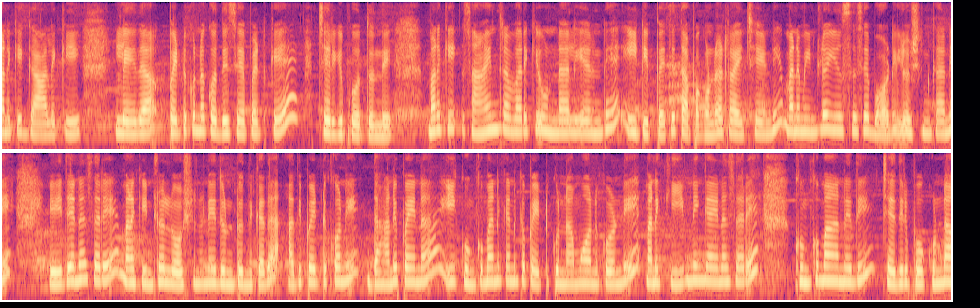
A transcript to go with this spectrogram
మనకి గాలికి లేదా పెట్టుకున్న కొద్దిసేపటికే చెరిగిపోతుంది. మనకి సాయంత్రం వరకు ఉండాలి అంటే ఈ టిప్ అయితే తప్పకుండా ట్రై చేయండి. మనం ఇంట్లో యూస్ చేసే బాడీ లోషన్ కానీ ఏదైనా సరే మనకి ఇంట్లో లోషన్ అనేది ఉంటుంది కదా అది పెట్టుకొని దానిపైన ఈ కుంకుమని కనుక పెట్టుకున్నాము అనుకోండి మనకి ఈవినింగ్ అయినా సరే కుంకుమ అనేది చెదిరిపోకుండా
